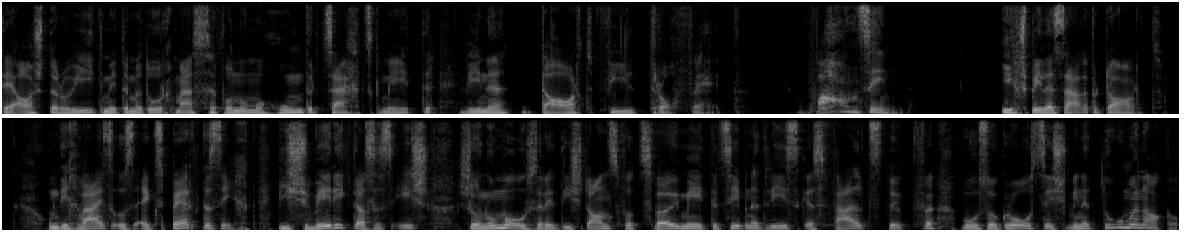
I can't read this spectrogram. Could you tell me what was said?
den Asteroid mit einem Durchmesser von nur 160 Metern wie einen Dartpfeil getroffen hat. Wahnsinn! Ich spiele selber Dart. Und ich weiß aus Expertensicht, wie schwierig das es ist, schon nur aus einer Distanz von 2,37 Meter ein Feld zu töpfen, wo so groß ist wie ein Daumennagel.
